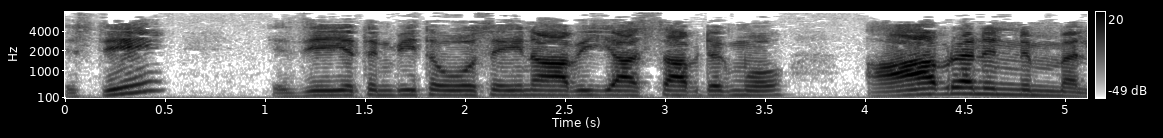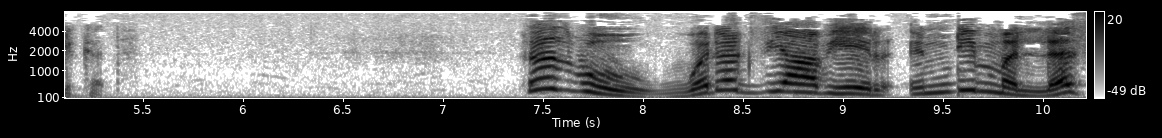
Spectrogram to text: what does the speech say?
እስቲ የዚህ የትንቢተ ሆሴይን አብይ ሐሳብ ደግሞ አብረን እንመልከት። ሕዝቡ ወደ እግዚአብሔር እንዲመለስ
